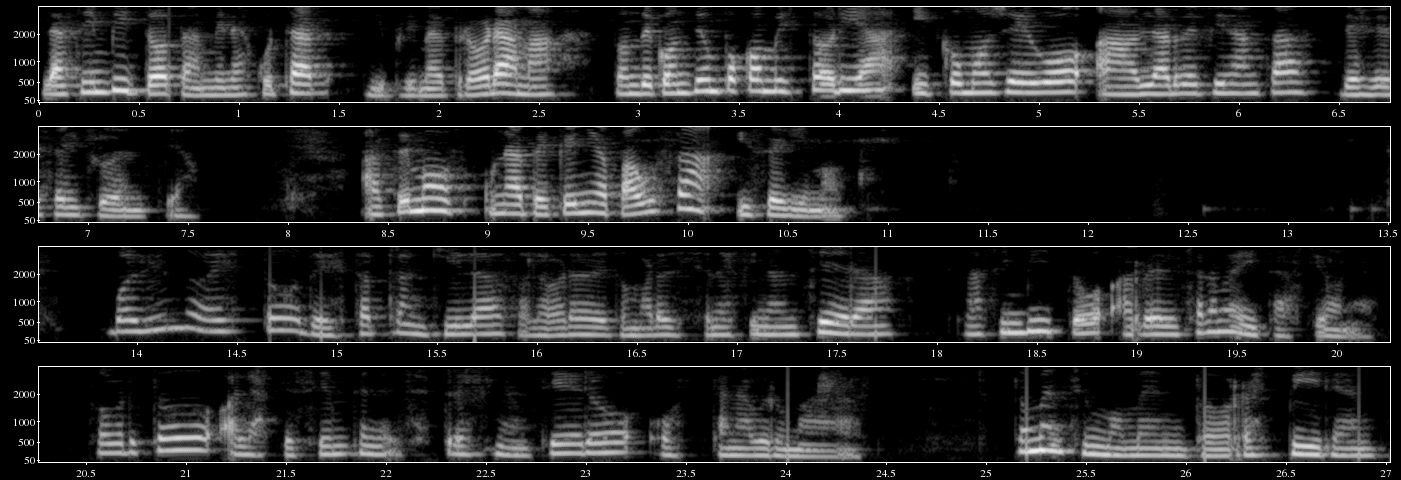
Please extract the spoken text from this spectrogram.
Las invito también a escuchar mi primer programa, donde conté un poco mi historia y cómo llego a hablar de finanzas desde esa influencia. Hacemos una pequeña pausa y seguimos. Volviendo a esto de estar tranquilas a la hora de tomar decisiones financieras, las invito a realizar meditaciones, sobre todo a las que sienten ese estrés financiero o están abrumadas. Tómense un momento, respiren.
